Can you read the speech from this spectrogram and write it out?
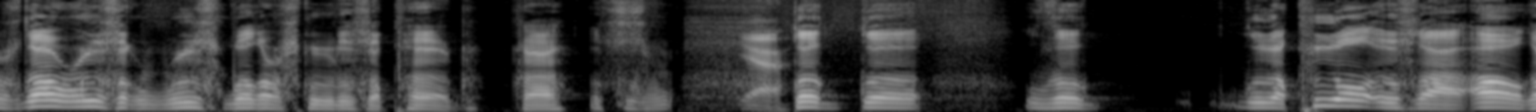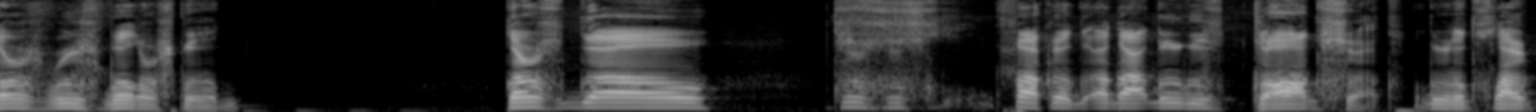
There's no reason Reese Witherspoon is a pig. Okay, it's just yeah the the the the appeal is that oh, there's Reese Witherspoon. There's no, there's just fucking and that movie's dog shit. I mean, it's like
